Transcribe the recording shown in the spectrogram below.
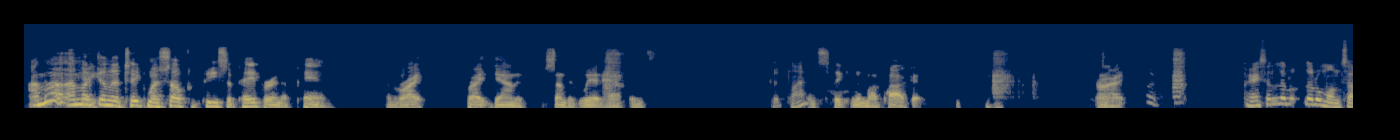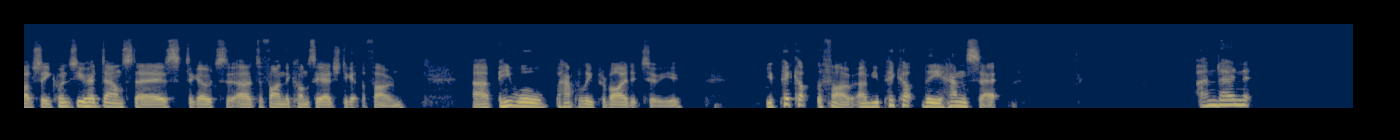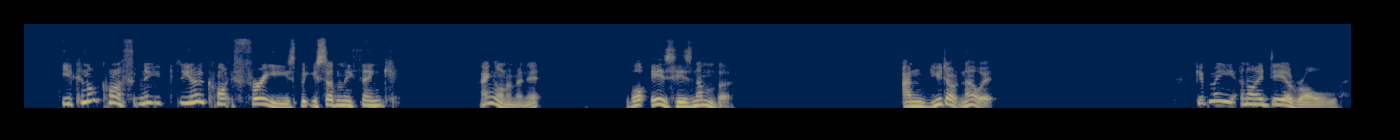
I'm not, I'm Okay. going to take myself a piece of paper and a pen and write write down if something weird happens Good plan. and stick it in my pocket. All right. Okay, so a little little montage sequence. You head downstairs to go to uh, to find the concierge to get the phone. Uh, he will happily provide it to you. You pick up the phone. Um, you pick up the handset, and then you cannot quite you, don't quite freeze, but you suddenly think, "Hang on a minute, what is his number?" And you don't know it. Give me an idea roll.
